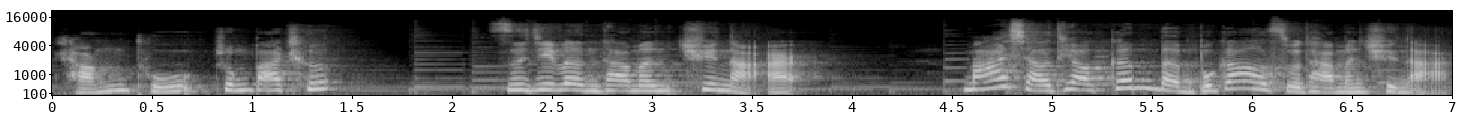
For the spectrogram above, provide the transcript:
长途中巴车，司机问他们去哪儿。马小跳根本不告诉他们去哪儿。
